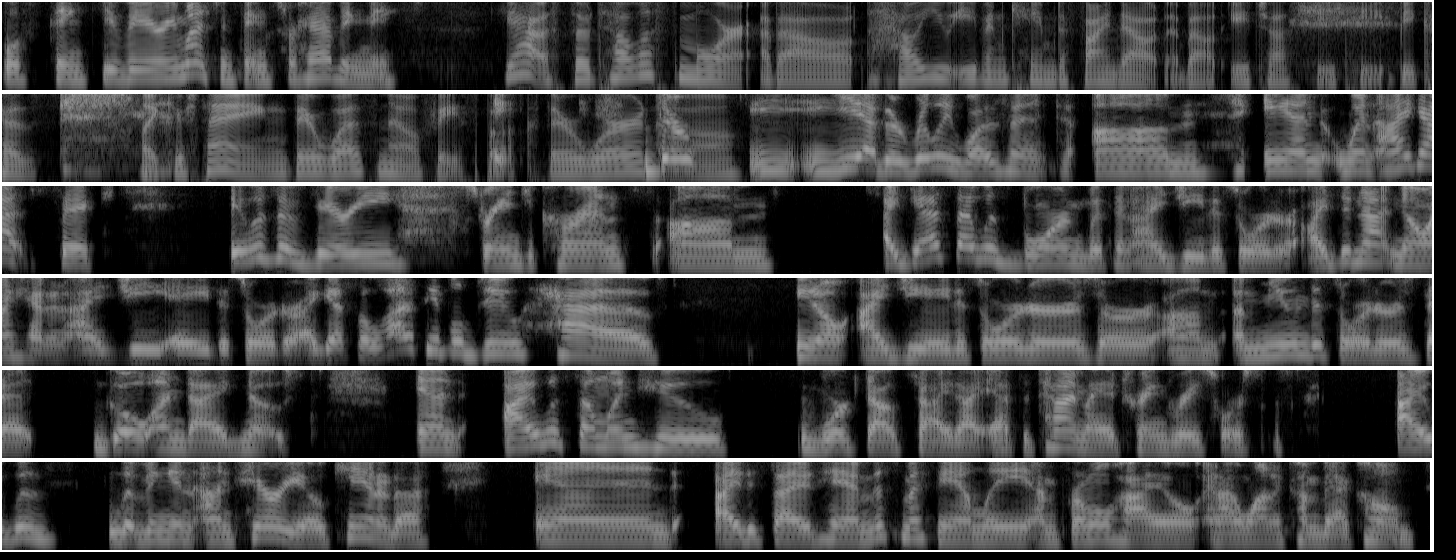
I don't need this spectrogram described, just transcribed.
Well, thank you very much. And thanks for having me. Yeah. So tell us more about how you even came to find out about HSCT because, like you're saying, there was no Facebook. There were no. There, yeah, there really wasn't. Um, and when I got sick, it was a very strange occurrence. Um, I guess I was born with an IG disorder. I did not know I had an IgA disorder. I guess a lot of people do have, you know, IgA disorders or um, immune disorders that go undiagnosed. And I was someone who worked outside. I, at the time, I had trained racehorses. I was living in Ontario, Canada, and I decided, hey, I miss my family. I'm from Ohio, and I want to come back home.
